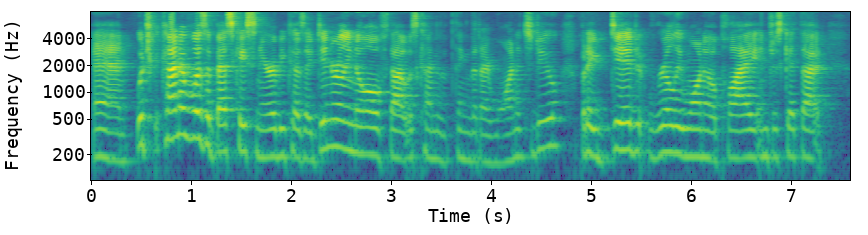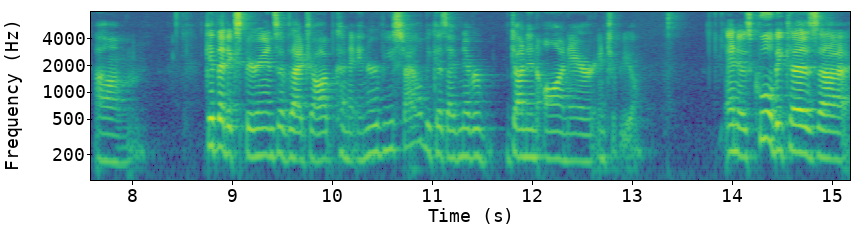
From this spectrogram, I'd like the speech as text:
And which kind of was a best case scenario because I didn't really know if that was kind of the thing that I wanted to do, but I did really want to apply and just get that um, get that experience of that job kind of interview style because I've never done an on air interview. And it was cool because uh,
